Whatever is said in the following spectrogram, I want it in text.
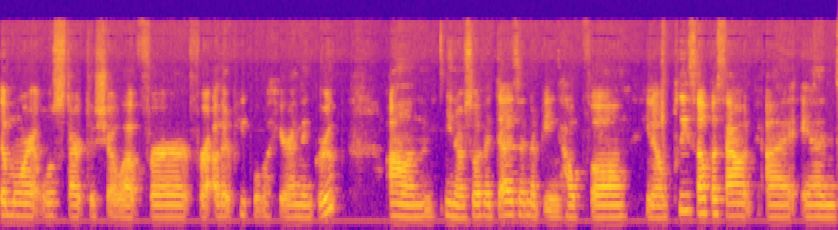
the more it will start to show up for for other people here in the group. Um, you know, so if it does end up being helpful, you know, please help us out uh, and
